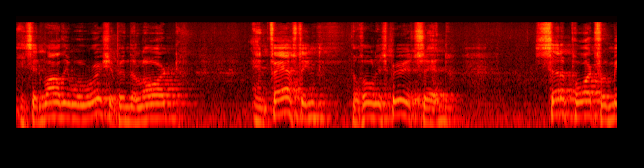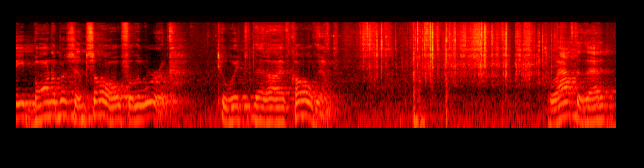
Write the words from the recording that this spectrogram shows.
He said, While they were worshiping the Lord and fasting, the Holy Spirit said, Set apart for me Barnabas and Saul for the work to which that I have called them. So after that,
